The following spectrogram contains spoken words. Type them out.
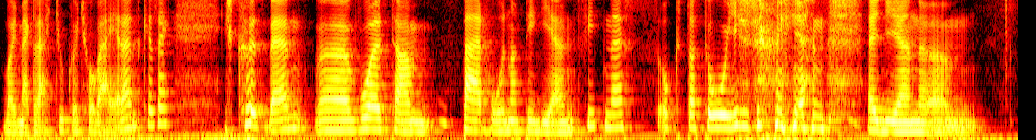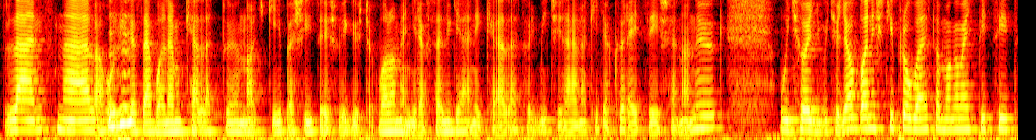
vagy meglátjuk, hogy hová jelentkezek. És közben uh, voltam pár hónapig ilyen fitness oktató is, ilyen, egy ilyen um, láncnál, ahol uh-huh. igazából nem kellett olyan nagy képesítés, végül csak valamennyire felügyelni kellett, hogy mit csinálnak így a köregyzésen a nők. Úgyhogy, úgyhogy abban is kipróbáltam magam egy picit.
